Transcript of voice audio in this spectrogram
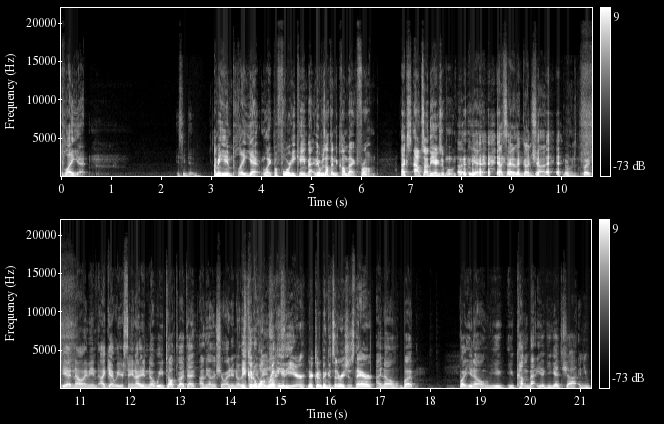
play yet. Yes, he did. I mean, he didn't play yet. Like before he came back, there was nothing to come back from, ex- outside the exit wound. Uh, yeah, outside of the gunshot wound. But yeah, no, I mean, I get what you're saying. I didn't know. We talked about that on the other show. I didn't know. The he could have won stipulations. Rookie of the Year. There could have been considerations there. I know, but but you know, you you come back, you, you get shot, and you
